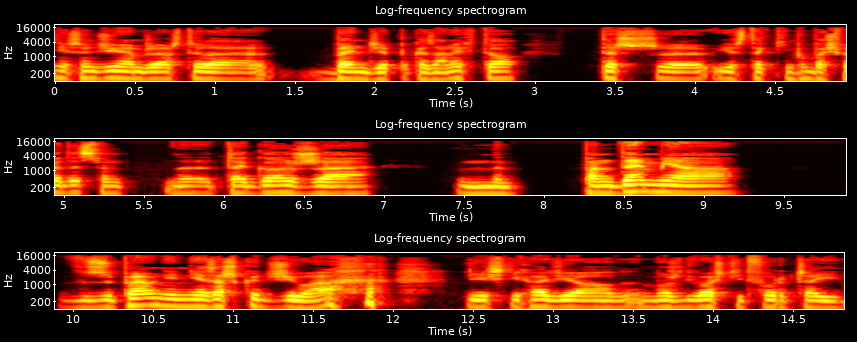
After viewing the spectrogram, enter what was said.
nie sądziłem, że aż tyle będzie pokazanych. To też e, jest takim chyba świadectwem tego, że pandemia zupełnie nie zaszkodziła, jeśli chodzi o możliwości twórcze i,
